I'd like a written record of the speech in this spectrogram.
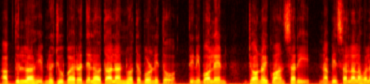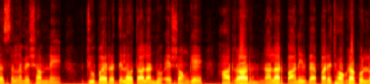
আবদুল্লাহ ইবনু জুবাইর রদিল্লাহ তাল্লাহ্ন হতে বর্ণিত। তিনি বলেন, জনৈক আনসারি নাবী সাল্লাহ আলাইস্লামের সামনে জুবাইর রদিল্লাহ তাল্লাহ্ন এর সঙ্গে হাররার নালার পানির ব্যাপারে ঝগড়া করল,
